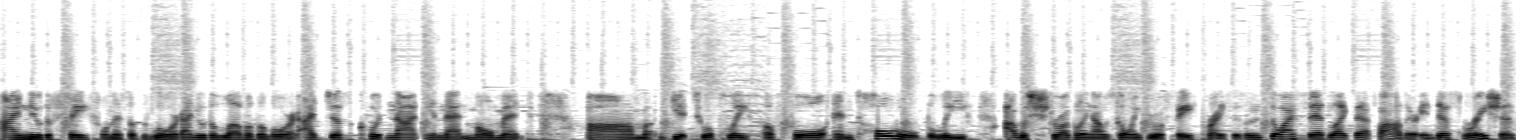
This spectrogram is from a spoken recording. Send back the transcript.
I knew the faithfulness of the Lord. I knew the love of the Lord. I just could not, in that moment, um, get to a place of full and total belief. I was struggling. I was going through a faith crisis. And so I said, like that father in desperation,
